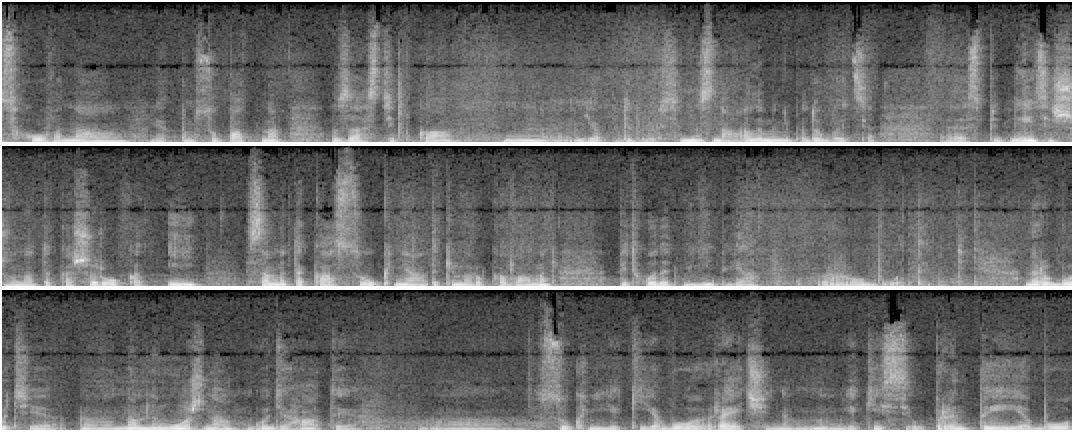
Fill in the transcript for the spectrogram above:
схована, як там супатна застіпка. Я подивлюся, не знаю, але мені подобається е, спідниця, що вона така широка. І саме така сукня такими рукавами підходить мені для роботи. На роботі е, нам не можна одягати сукні, які або речі, ну, якісь принти, або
